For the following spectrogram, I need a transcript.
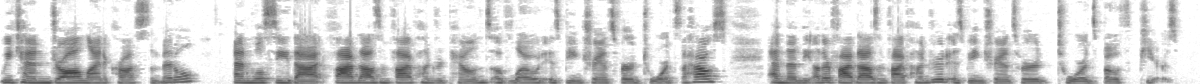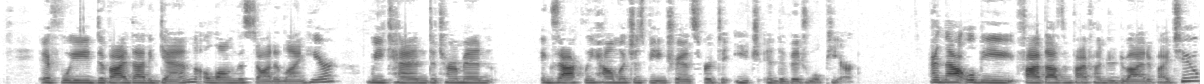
we can draw a line across the middle and we'll see that 5,500 pounds of load is being transferred towards the house, and then the other 5,500 is being transferred towards both piers. If we divide that again along this dotted line here, we can determine exactly how much is being transferred to each individual pier. And that will be 5,500 divided by 2,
